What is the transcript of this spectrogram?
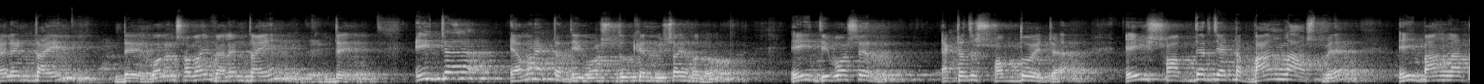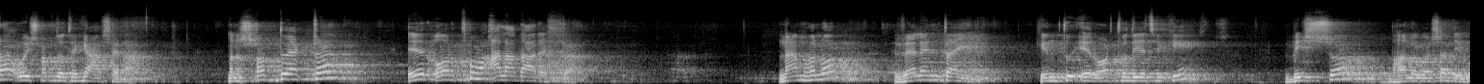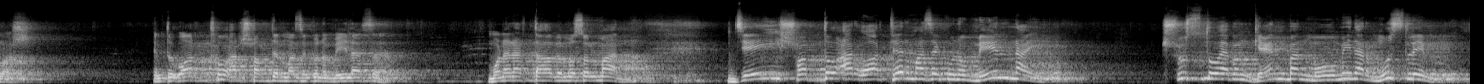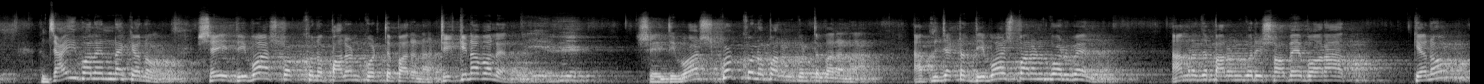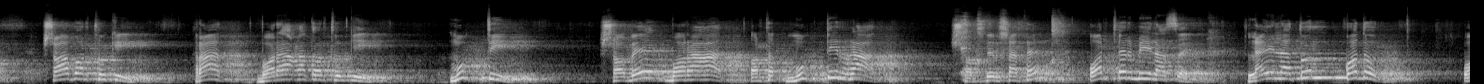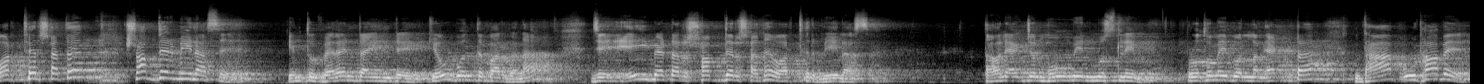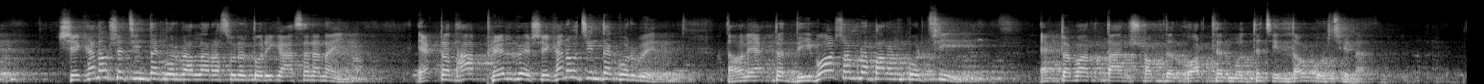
Valentine day বলেন সবাই Valentine day এইটা এমন একটা দিবস, দুঃখের বিষয় হলো, এই দিবসের একটা যে শব্দ এটা, এই শব্দের যে একটা বাংলা আসবে, এই বাংলাটা ওই শব্দ থেকে আসে না। মানে শব্দ একটা, এর অর্থ আলাদা আর একটা নাম হলো ভ্যালেন্টাইন কিন্তু এর অর্থ দিয়েছে কি? বিশ্ব ভালোবাসা দিবস। কিন্তু অর্থ আর শব্দের মাঝে কোনো মিল আছে? মনে রাখতে হবে মুসলমান, যেই শব্দ আর অর্থের মাঝে কোনো মিল নাই, সুস্থ এবং জ্ঞানবান মৌমিন আর মুসলিম, যাই বলেন না কেন, সেই দিবস কখনো পালন করতে পারে না। ঠিক কিনা বলেন? সেই দিবস কখনো পালন করতে পারে না। আপনি যে একটা দিবস পালন করবেন, আমরা যে পালন করি সবে বরাত। কেন? সব অর্থ কি? রাত বরাত অর্থ কি? মুক্তি। সবে বরাত অর্থাৎ মুক্তির রাত। শব্দের সাথে অর্থের মিল আছে। লাইলাতুল কদর, অর্থের সাথে শব্দের মিল আছে। কিন্তু ভ্যালেন্টাইন ডে, কেউ বলতে পারবে না যে এই বেটার শব্দের সাথে অর্থের মিল আছে। তাহলে একজন মৌমিন মুসলিম, প্রথমেই বললাম, একটা ধাপ উঠাবে সেখানেও সে চিন্তা করবে, আল্লাহ রাসুলের তরিকা আছে না নাই? একটা ধাপ ফেলবে, সেখানেও চিন্তা করবে। তাহলে একটা দিবস আমরা পালন করছি একটাবার তার শব্দের অর্থের মধ্যে চিন্তাও করছি না।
